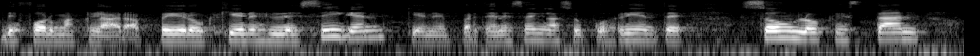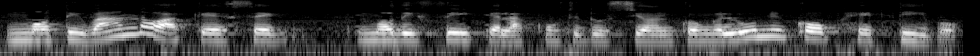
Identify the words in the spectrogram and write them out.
de forma clara, pero quienes le siguen, quienes pertenecen a su corriente, son los que están motivando a que se modifique la constitución con el único objetivo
